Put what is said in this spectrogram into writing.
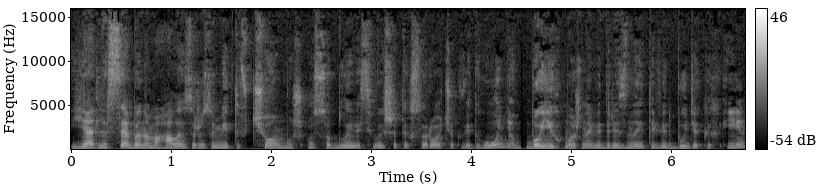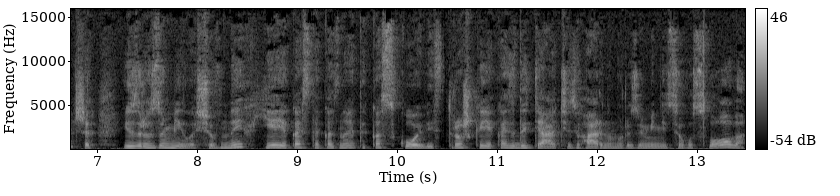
Я для себе намагалась зрозуміти, в чому ж особливість вишитих сорочок від гуня, бо їх можна відрізнити від будь-яких інших, і зрозуміла, що в них є якась така, знаєте, казковість, трошки якась дитячість в гарному розумінні цього слова,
